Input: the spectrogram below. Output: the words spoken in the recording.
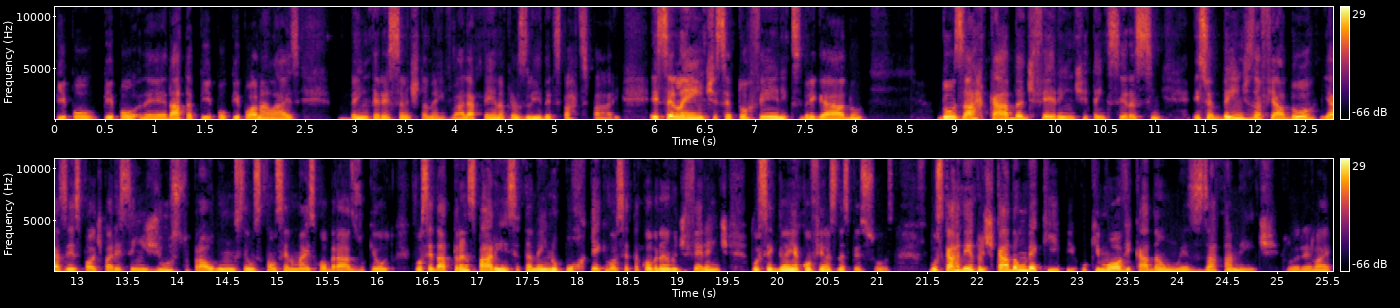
people, people, é, data people, people analyze. Bem interessante também. Vale a pena para os líderes participarem. Excelente, setor Fênix. Obrigado. Dosar cada diferente tem que ser assim. Isso é bem desafiador e às vezes pode parecer injusto para alguns. Tem uns que estão sendo mais cobrados do que outros. Você dá transparência também no porquê que você está cobrando diferente. Você ganha a confiança das pessoas. Buscar dentro de cada um da equipe o que move cada um. Exatamente. Lorelai.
